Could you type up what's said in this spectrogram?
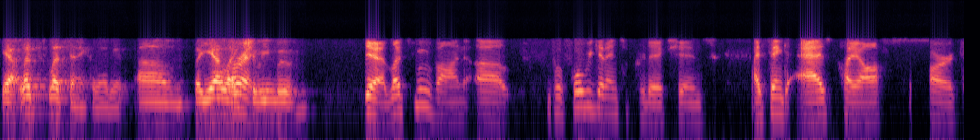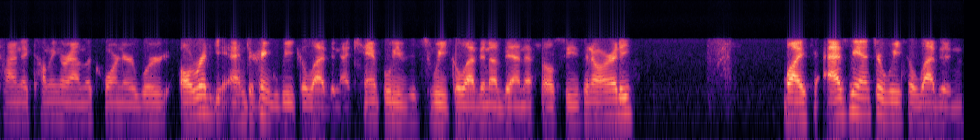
Yeah, let's let's think a little bit. Um, but yeah, like, right. should we move? Yeah, let's move on. Uh, before we get into predictions, I think as playoffs are kind of coming around the corner, we're already entering week 11. I can't believe it's week 11 of the NFL season already. Like, as we enter week 11,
